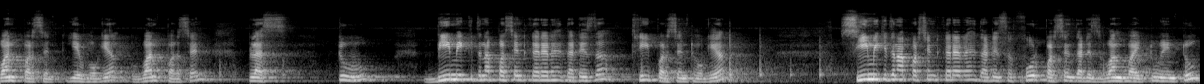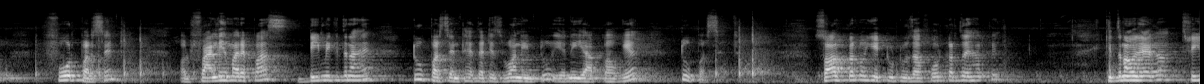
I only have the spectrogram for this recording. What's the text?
one percent ये हो गया one percent plus two B में कितना परसेंट करे रहे that is the three percent हो गया. सी में कितना परसेंट करे रहे that is the four percent that is one by two into four percent और फाइनली हमारे पास डी में कितना है टू परसेंट है दैट इज़ वन इंटू यानी आपका हो गया टू परसेंट सॉल्व कर लो, ये टू टू ज़ा फोर कर दो यहाँ पे. कितना हो जाएगा three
